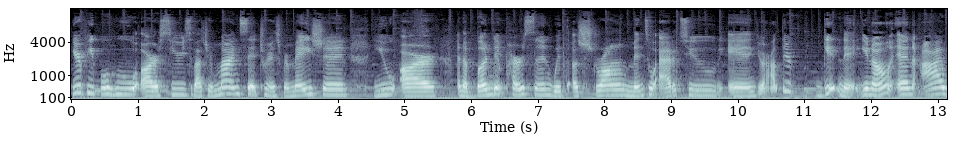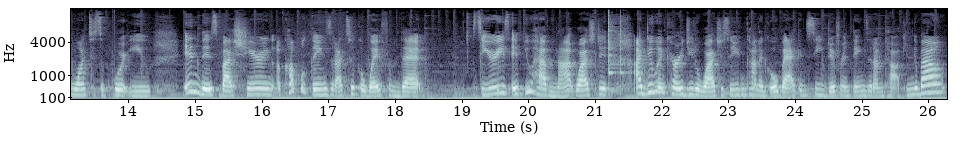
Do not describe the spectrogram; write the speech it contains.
you're people who are serious about your mindset transformation. You are an abundant person with a strong mental attitude and you're out there getting it, you know? And I want to support you in this by sharing a couple things that I took away from that series. If you have not watched it, I do encourage you to watch it so you can kind of go back and see different things that I'm talking about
